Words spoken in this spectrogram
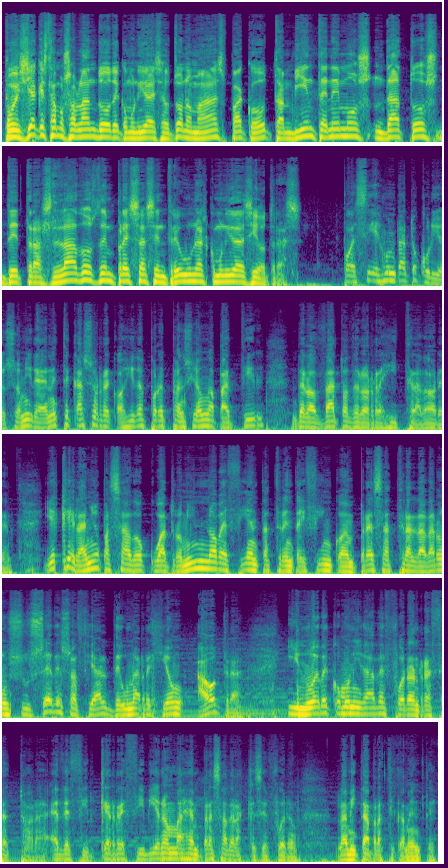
Pues ya que estamos hablando de comunidades autónomas, Paco, también tenemos datos de traslados de empresas entre unas comunidades y otras. Pues sí, es un dato curioso. Mira, en este caso recogidos por expansión a partir de los datos de los registradores. Y es que el año pasado 4.935 empresas trasladaron su sede social de una región a otra y nueve comunidades fueron receptoras, es decir, que recibieron más empresas de las que se fueron, la mitad prácticamente.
